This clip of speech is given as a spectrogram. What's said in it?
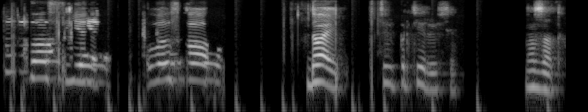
Тут у нас є обов'язково. Давай, телепортируйся. Назад.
